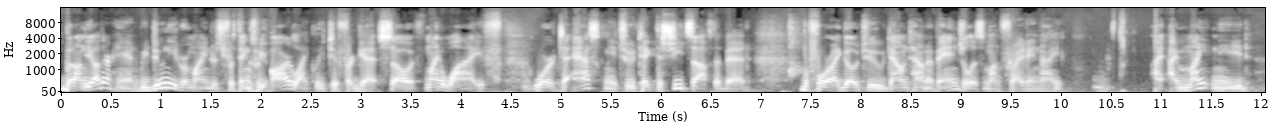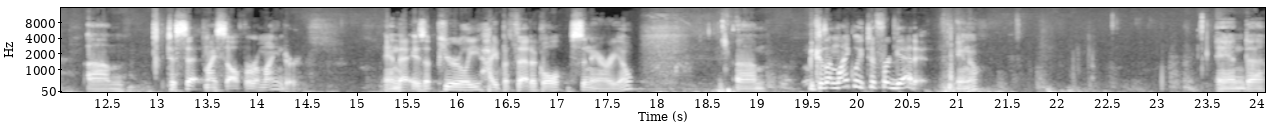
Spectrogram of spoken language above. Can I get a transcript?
But on the other hand, we do need reminders for things we are likely to forget. So if my wife were to ask me to take the sheets off the bed before I go to downtown evangelism on Friday night, I, I might need um, to set myself a reminder and that is a purely hypothetical scenario um, because I'm likely to forget it, you know. And uh,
